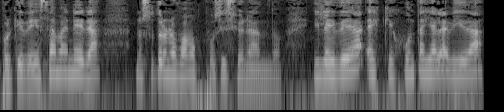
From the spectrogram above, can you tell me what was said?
porque de esa manera nosotros nos vamos posicionando. Y la idea es que juntas y a la vida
